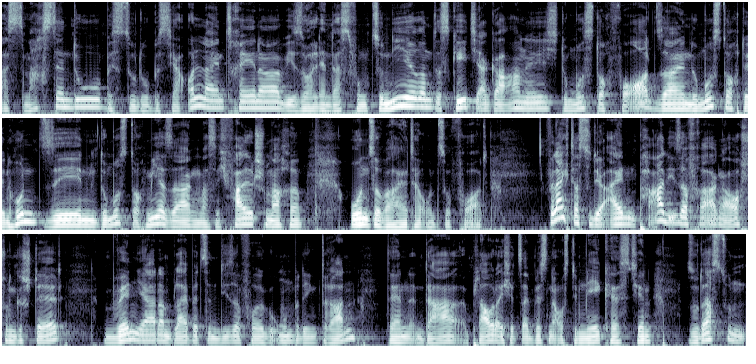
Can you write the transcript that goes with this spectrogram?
was machst denn du? Bist du, du bist ja Online-Trainer, wie soll denn das funktionieren? Das geht ja gar nicht, du musst doch vor Ort sein, du musst doch den Hund sehen, du musst doch mir sagen, was ich falsch mache und so weiter und so fort. Vielleicht hast du dir ein paar dieser Fragen auch schon gestellt. Wenn ja, dann bleib jetzt in dieser Folge unbedingt dran, denn da plaudere ich jetzt ein bisschen aus dem Nähkästchen, sodass du,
